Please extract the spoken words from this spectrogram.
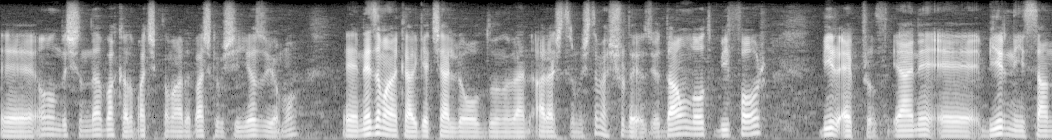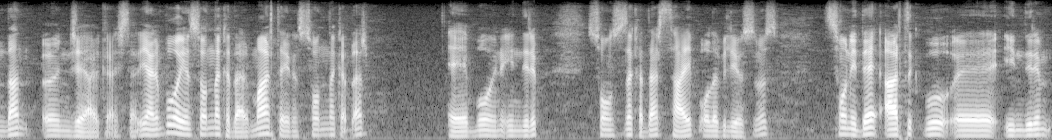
E, onun dışında bakalım açıklamalarda başka bir şey yazıyor mu? E, ne zamana kadar geçerli olduğunu ben araştırmıştım. Ha, şurada yazıyor. Download before 1 April. Yani e, 1 Nisan'dan önce arkadaşlar. Yani bu ayın sonuna kadar, Mart ayının sonuna kadar e, bu oyunu indirip sonsuza kadar sahip olabiliyorsunuz. Sony de artık bu e, indirim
